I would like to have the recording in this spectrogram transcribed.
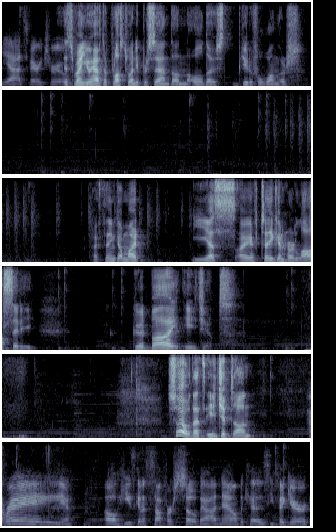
Yeah, it's very true. It's when you have the plus twenty percent on all those beautiful wonders. I think I might. Yes, I have taken her lost city. Goodbye, Egypt. So that's Egypt done. Hooray! Oh, he's gonna suffer so bad now because you figure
